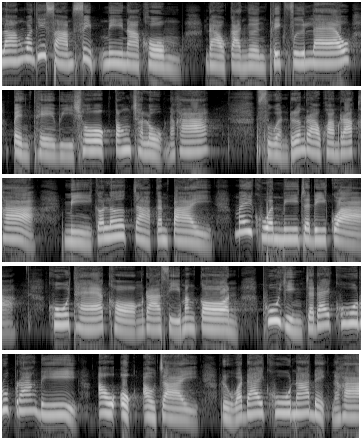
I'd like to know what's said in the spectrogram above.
หลังวันที่ 30 มีนาคม ดาวการเงินพลิกฟื้นแล้ว เป็นเทวีโชคต้องฉลกนะคะ ส่วนเรื่องราวความรักค่ะ มีก็เลิกจากกันไป ไม่ควรมีจะดีกว่า คู่แท้ของราศีมังกร ผู้หญิงจะได้คู่รูปร่างดี เอาอกเอาใจ หรือว่าได้คู่หน้าเด็กนะคะ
